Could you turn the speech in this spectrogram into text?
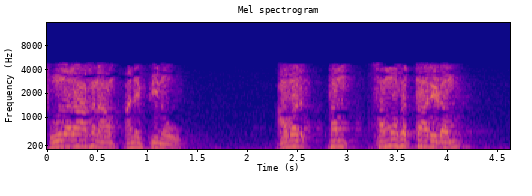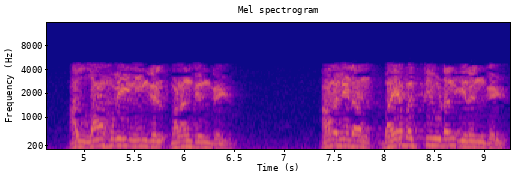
தூதராக நாம் அனுப்பினோம். அவர் தம் சமூகத்தாரிடம் அல்லாகவே நீங்கள் வணங்குங்கள். அவனிடம் பயபக்தியுடன் இருங்கள்.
